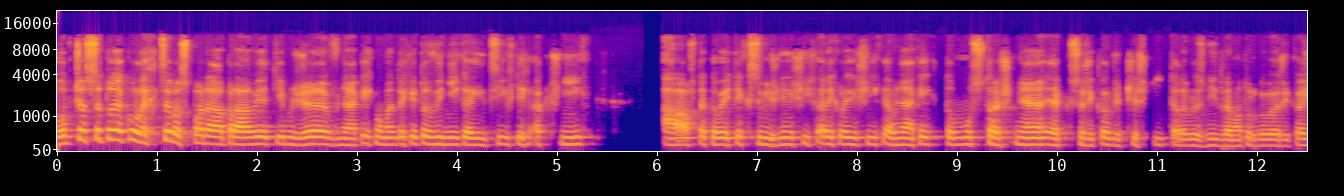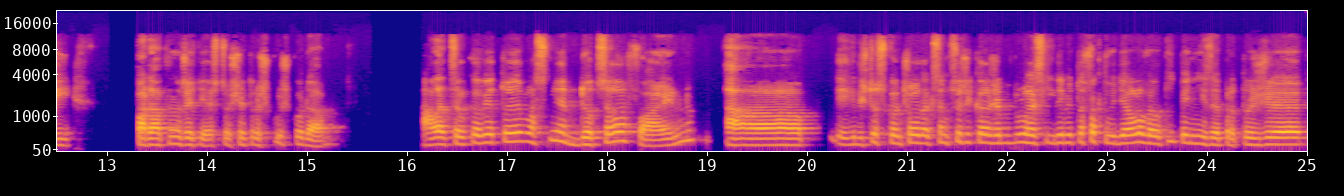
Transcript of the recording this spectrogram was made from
občas se to jako lehce rozpadá právě tím, že v nějakých momentech je to vynikající v těch akčních, a v takových těch svížnějších a rychlejších a v nějakých tomu strašně, jak se říkal, že čeští televizní dramaturgové říkají, padá ten řetěz, což je trošku škoda. Ale celkově to je vlastně docela fajn a i když to skončilo, tak jsem si říkal, že by bylo hezký, kdyby to fakt vydělalo velký peníze, protože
